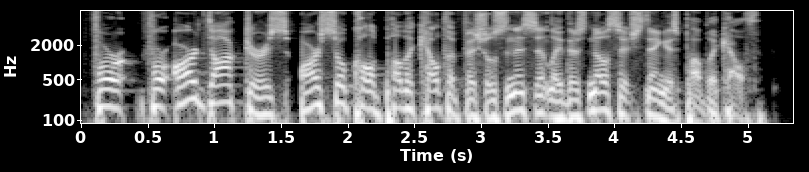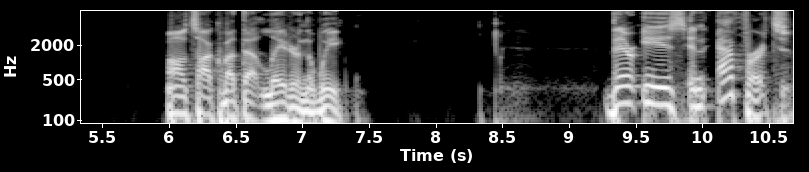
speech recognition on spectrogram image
for, for our doctors, our so called public health officials, and incidentally, there's no such thing as public health. I'll talk about that later in the week. There is an effort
